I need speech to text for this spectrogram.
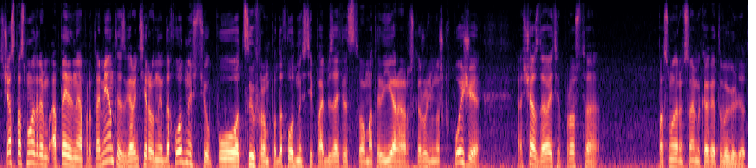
Сейчас посмотрим отельные апартаменты с гарантированной доходностью. По цифрам по доходности, по обязательствам ательера расскажу немножко позже. А сейчас давайте просто посмотрим с вами, как это выглядит.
